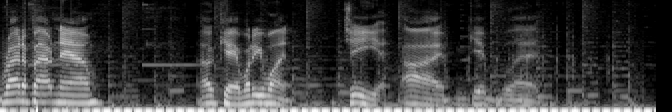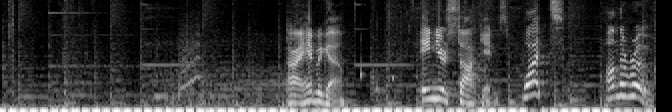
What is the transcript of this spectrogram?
right about now. Okay, what do you want? G, I, Giblet. All right, here we go. In your stockings. What? On the roof.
